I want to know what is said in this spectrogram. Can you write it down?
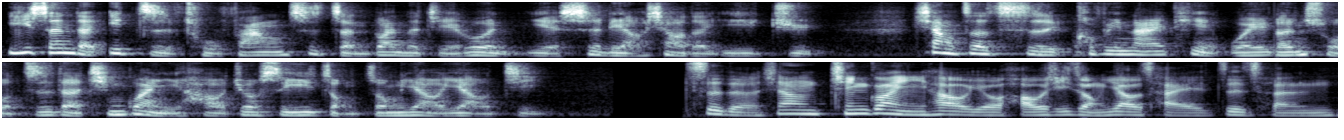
医生的一纸处方是诊断的结论，也是疗效的依据。像这次 COVID-19 为人所知的清冠一号，就是一种中药药剂。是的，像清冠一号有好几种药材制成，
